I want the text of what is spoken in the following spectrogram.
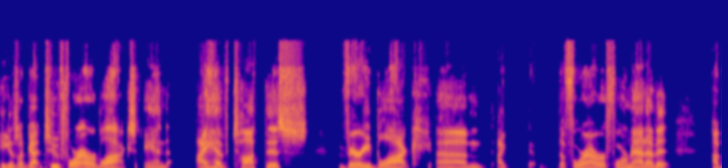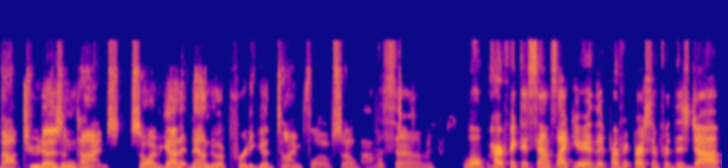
he goes i've got two four hour blocks and i have taught this very block um i the four hour format of it about two dozen times. So i've got it down to a pretty good time flow so awesome Well, perfect. This sounds like you're the perfect person for this job.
